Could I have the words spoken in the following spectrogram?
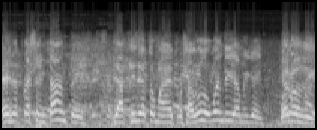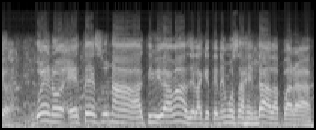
el representante de aquí de estos maestros. Saludos, buen día Miguel. ¿Qué es lo Buenos días. Bueno, esta es una actividad más de la que tenemos agendada para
